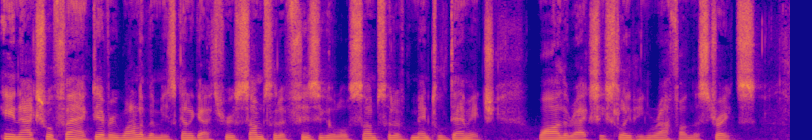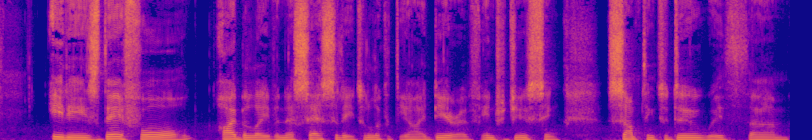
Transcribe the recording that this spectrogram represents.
in actual fact, every one of them is going to go through some sort of physical or some sort of mental damage while they're actually sleeping rough on the streets. It is therefore, I believe, a necessity to look at the idea of introducing something to do with um,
